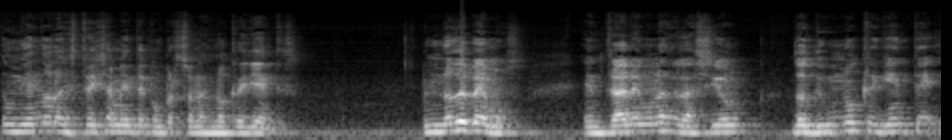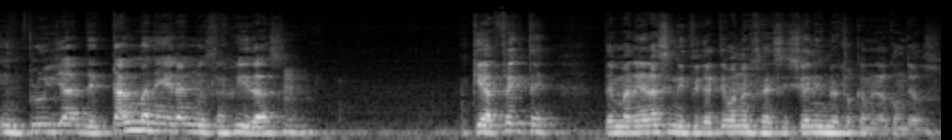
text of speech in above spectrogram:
uniéndonos estrechamente con personas no creyentes. No debemos entrar en una relación donde un no creyente influya de tal manera en nuestras vidas que afecte de manera significativa nuestras decisiones y nuestro caminar con Dios.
